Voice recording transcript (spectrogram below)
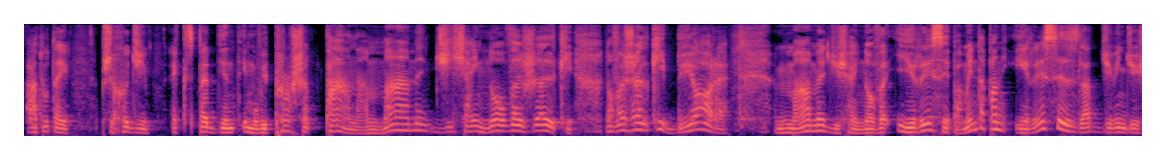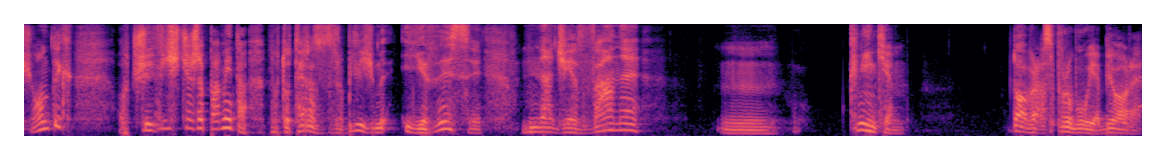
a tutaj przychodzi ekspedient i mówi, proszę pana, mamy dzisiaj nowe żelki. Nowe żelki biorę. Mamy dzisiaj nowe irysy. Pamięta pan irysy z lat dziewięćdziesiątych? Oczywiście, że pamiętam. No to teraz zrobiliśmy irysy nadziewane mm, kminkiem. Dobra, spróbuję, biorę.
